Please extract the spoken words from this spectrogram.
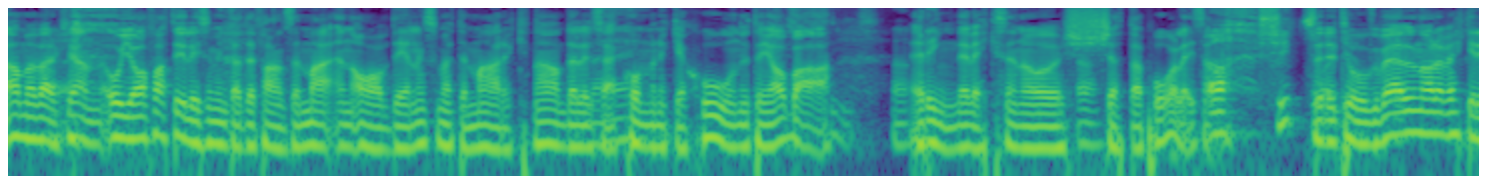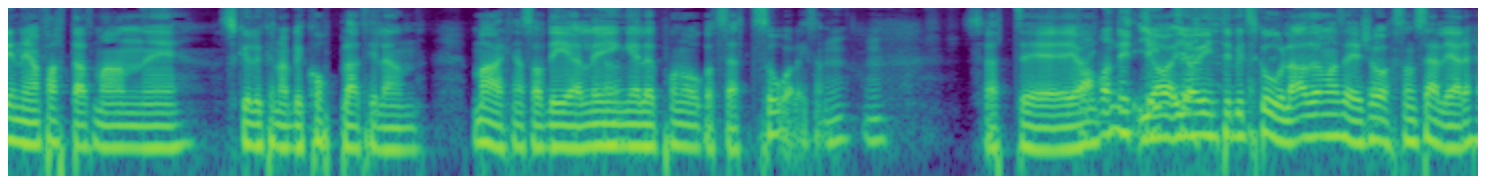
Ja men verkligen. Och jag fattade ju liksom inte att det fanns en, en avdelning som hette marknad eller så här kommunikation. Utan jag bara ringde växeln och köttade på liksom. Ja, shit. så det tog väl några veckor innan jag fattade att man eh, skulle kunna bli kopplad till en marknadsavdelning eller på något sätt så liksom. Så att eh, jag, Mm, Fan, vad jag, jag, ju inte blivit skolad om man säger så, som säljare.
